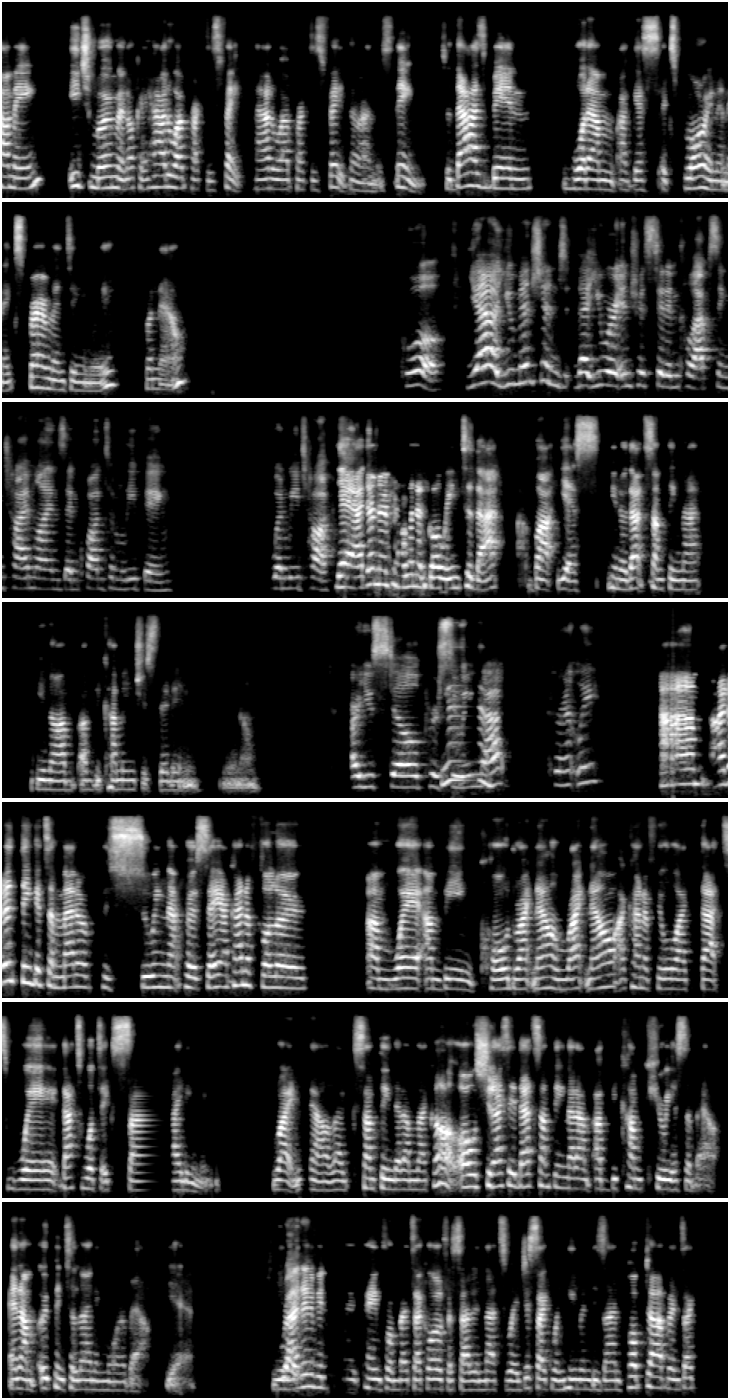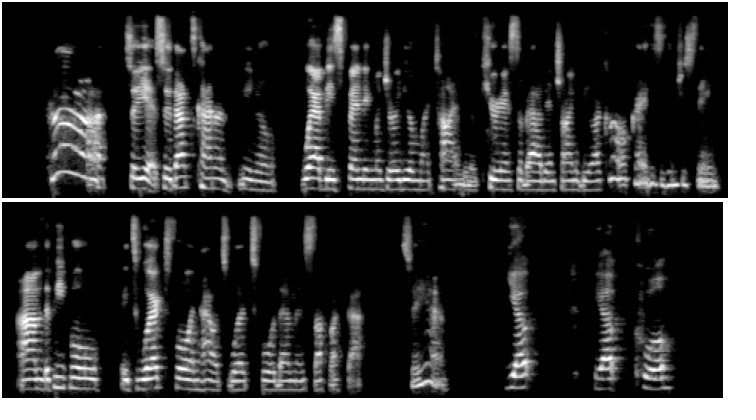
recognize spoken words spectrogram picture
coming each moment. Okay, how do I practice faith? How do I practice faith around this thing? So that has been what I'm, I guess, exploring and experimenting with for now. Cool. Yeah, you mentioned that you were interested in collapsing timelines and quantum leaping when we talked. Yeah, I don't know if I want to go into that, but yes, you know, that's something that, you know, I've, I've become interested in, you know. Are you still pursuing Yeah. that currently? Um, I don't think it's a matter of pursuing that per se. I kind of follow um where I'm being called right now. And right now I kind of feel like that's where that's what's exciting me right now. Like something that I'm like, oh, oh, should I say that's something that I'm, I've become curious about and I'm open to learning more about. Yeah. You know, I Right. didn't even know where it came from, but it's like all of a sudden that's where just like when human design popped up and it's like, ah. So yeah, so that's kind of, you know, where I've been spending majority of my time, you know, curious about it and trying to be like, oh, okay, this is interesting. Um, the people it's worked for and how it's worked for them and stuff like that. So yeah. Yep. Yep. Cool.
